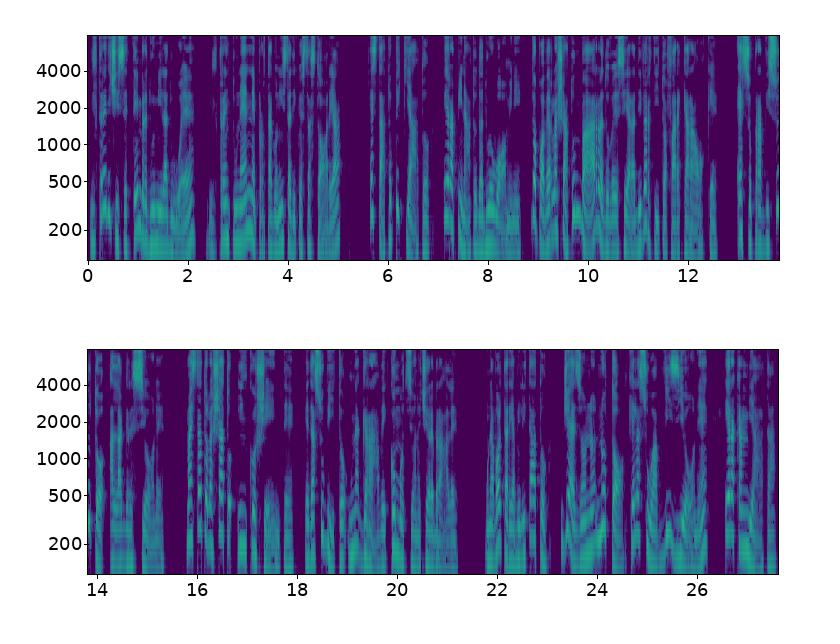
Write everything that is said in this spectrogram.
Il 13 settembre 2002, il 31enne protagonista di questa storia, è stato picchiato e rapinato da due uomini, dopo aver lasciato un bar dove si era divertito a fare karaoke. È sopravvissuto all'aggressione, ma è stato lasciato incosciente ed ha subito una grave commozione cerebrale. Una volta riabilitato Jason notò che la sua visione era cambiata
